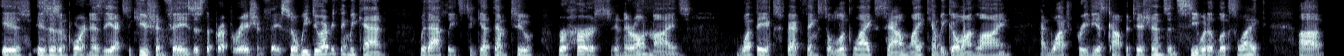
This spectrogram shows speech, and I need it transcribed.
is is as important as the execution phase as the preparation phase. So we do everything we can with athletes to get them to rehearse in their own minds what they expect things to look like, sound like. Can we go online and watch previous competitions and see what it looks like? Um,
